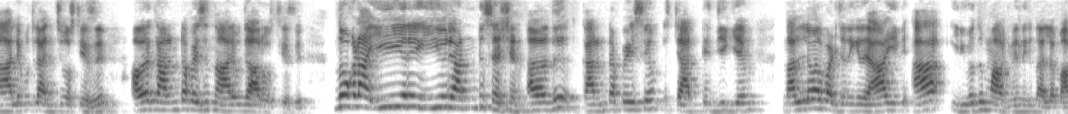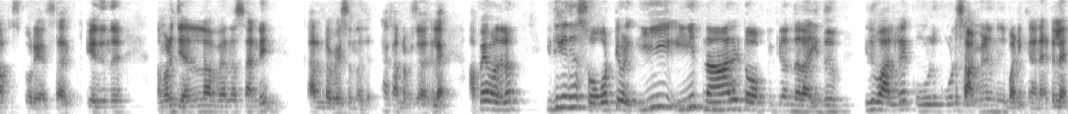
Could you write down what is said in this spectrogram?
നാല് മുതൽ അഞ്ച് ക്വസ്റ്റ്യൻസ് അവർ കറണ്ട് അഫയേഴ്സ് നാല് മുതൽ ആറ് ക്വസ്റ്റ്യൻസ് നോക്കണം ഈ ഒരു ഈ ഒരു രണ്ട് സെഷൻ അതായത് കറണ്ട് അഫയേഴ്സും സ്ട്രാറ്റജിക്കും നല്ലപോലെ പഠിച്ചിട്ടുണ്ടെങ്കിൽ ആ ആ ഇരുപത് മാർക്കിൽ നിങ്ങൾക്ക് നല്ല മാർക്ക് സ്കോർ ചെയ്യാൻ സാധിക്കും. ഏതിന് നമ്മുടെ general awareness and current affairs എന്നത് കറണ്ട് അഫയേഴ്സ് അല്ലേ? അപ്പൊ ഞാൻ പറഞ്ഞല്ലോ ഇത് കഴിഞ്ഞ സോർട്ട് ഈ ഈ നാല് ടോപ്പിക് എന്താ ഇത് ഇത് വളരെ കൂടുതൽ കൂടുതൽ സമയം നിങ്ങൾ പഠിക്കാനായിട്ട് അല്ലേ?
